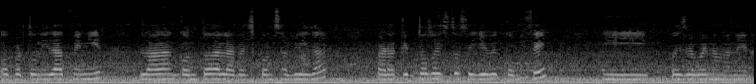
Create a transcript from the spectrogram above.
oportunidad venir, lo hagan con toda la responsabilidad para que todo esto se lleve con fe y pues de buena manera.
